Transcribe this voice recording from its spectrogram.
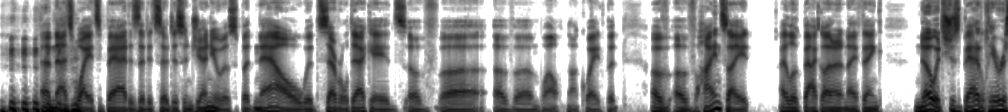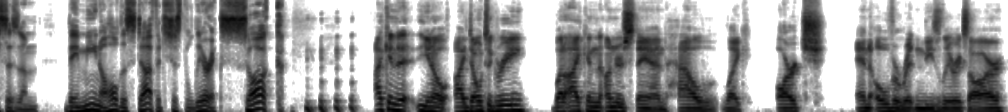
and that's why it's bad. Is that it's so disingenuous. But now, with several decades of uh, of um, well, not quite, but of of hindsight, I look back on it and I think, no, it's just bad lyricism. They mean all the stuff. It's just the lyrics suck. I can, you know, I don't agree, but I can understand how like arch and overwritten these lyrics are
